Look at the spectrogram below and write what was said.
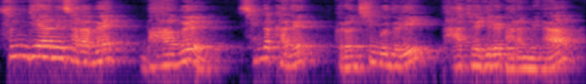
훈계하는 사람의 마음을 생각하는 그런 친구들이 다 되기를 바랍니다.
